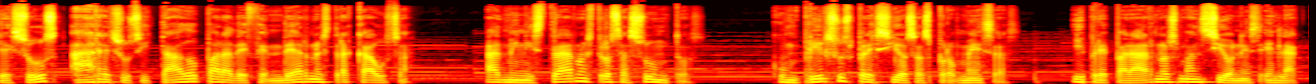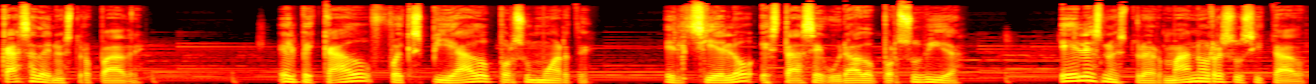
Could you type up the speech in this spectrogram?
Jesús ha resucitado para defender nuestra causa, administrar nuestros asuntos, cumplir sus preciosas promesas y prepararnos mansiones en la casa de nuestro Padre. El pecado fue expiado por su muerte. El cielo está asegurado por su vida. Él es nuestro hermano resucitado,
